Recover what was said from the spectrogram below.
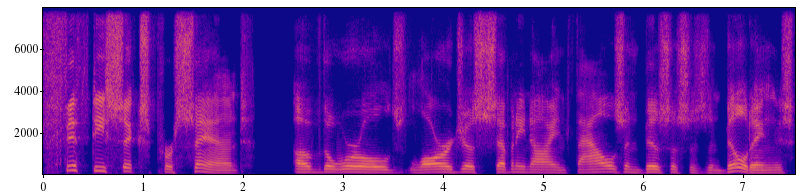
56% of the world's largest 79,000 businesses and buildings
